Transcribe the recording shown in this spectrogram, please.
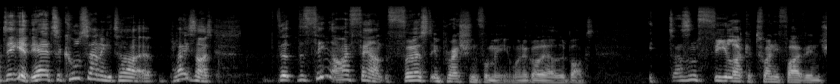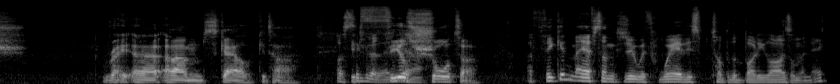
I dig it. Yeah, it's a cool sounding guitar. It plays nice. The, the thing I found, first impression for me when I got it out of the box, it doesn't feel like a 25 inch uh, um, scale guitar. It feels yeah. shorter I think it may have something to do with where this top of the body lies on the neck.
